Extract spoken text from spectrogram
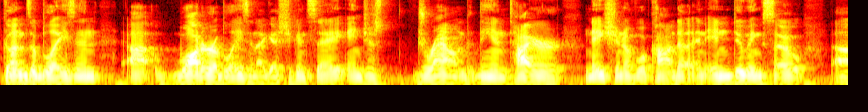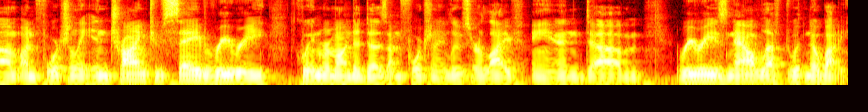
guns ablazing, uh, water ablazing, I guess you can say, and just drowned the entire nation of Wakanda. And in doing so, um, unfortunately, in trying to save Riri, Queen Ramonda does unfortunately lose her life, and um, Riri is now left with nobody.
